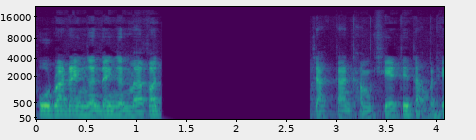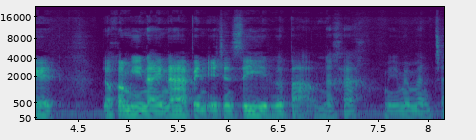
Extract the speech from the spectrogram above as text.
พูดว่าได้เงินได้เงินมาก็ จากการทำเคสที่ต่างประเทศ แล้วก็มีนายหน้าเป็นเอเจนซี่หรือเปล่านะคะ ไม่ไม่มั่นใจ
